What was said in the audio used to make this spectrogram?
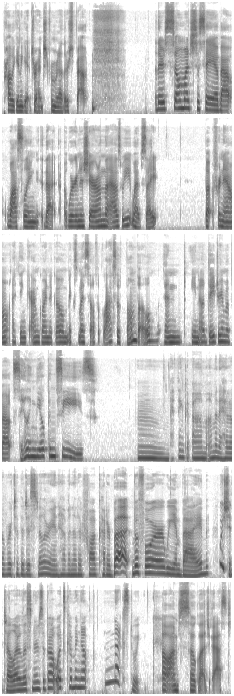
probably going to get drenched from another spout. There's so much to say about wassailing that we're going to share on the As We Eat website. But for now, I think I'm going to go mix myself a glass of bumbo and, you know, daydream about sailing the open seas. I think um, I'm going to head over to the distillery and have another fog cutter. But before we imbibe, we should tell our listeners about what's coming up next week. Oh, I'm so glad you asked.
